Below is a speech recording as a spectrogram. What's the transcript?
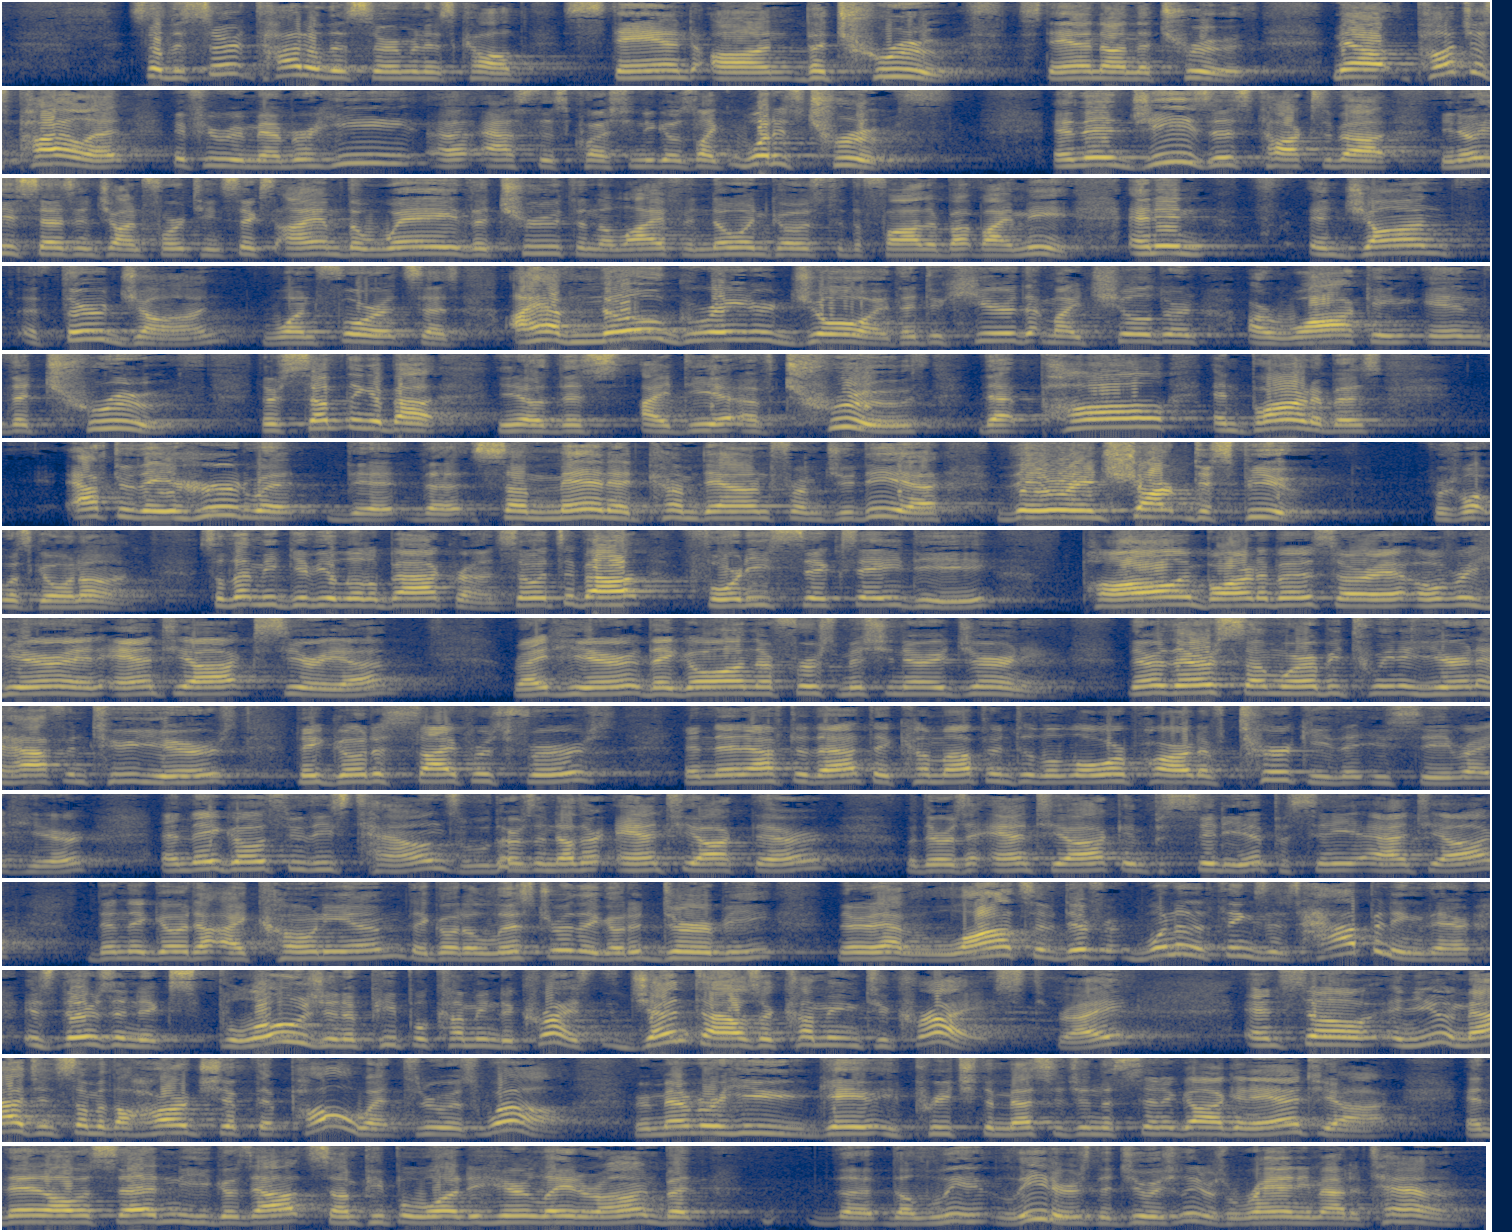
So the title of this sermon is called Stand on the Truth. Stand on the Truth. Now, Pontius Pilate, if you remember, he uh, asked this question. He goes like, what is truth? And then Jesus talks about, you know, he says in John 14, 6, I am the way, the truth, and the life, and no one goes to the Father but by me. And in, in John Uh, 3 John 1 4, it says, I have no greater joy than to hear that my children are walking in the truth. There's something about, you know, this idea of truth that Paul and Barnabas, after they heard what the, the, some men had come down from Judea, they were in sharp dispute for what was going on. So let me give you a little background. So it's about 46 AD. Paul and Barnabas are over here in Antioch, Syria. Right here, they go on their first missionary journey. They're there somewhere between a year and a half and two years. They go to Cyprus first, and then after that, they come up into the lower part of Turkey that you see right here. And they go through these towns. There's another Antioch there. There's an Antioch in Pisidia, Pisidia, Antioch. Then they go to Iconium, they go to Lystra, they go to Derbe. They have lots of different. One of the things that's happening there is there's an explosion of people coming to Christ. The Gentiles are coming to Christ, right? And so, and you imagine some of the hardship that Paul went through as well. Remember, he gave, he preached a message in the synagogue in Antioch. And then all of a sudden he goes out. Some people wanted to hear later on, but the, the leaders, the Jewish leaders, ran him out of town.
